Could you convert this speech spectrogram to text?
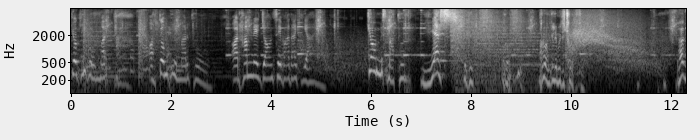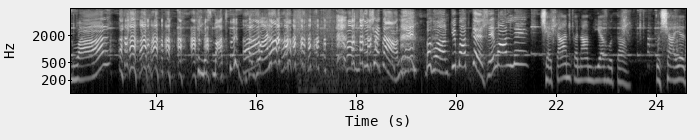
क्योंकि वो मर्द था और तुम भी मर्द हो और हमने जॉन से वादा किया है। क्यों मिस माथुर? यस भगवान के लिए मुझे छोड़ दीजिए। भगवान? मिस माथुर भगवान? हम तो शैतान हैं। भगवान की बात कैसे मान ले? शैतान का नाम लिया होता तो शायद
